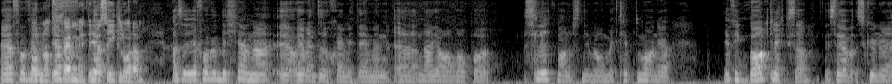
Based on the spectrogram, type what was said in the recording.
Har du något jag, skämmigt i jag- musiklådan? Alltså jag får väl bekänna, eh, och jag vet inte hur skämmigt det är, men eh, när jag var på slutmanusnivå med Kleptomania, jag fick bakläxa så jag skulle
